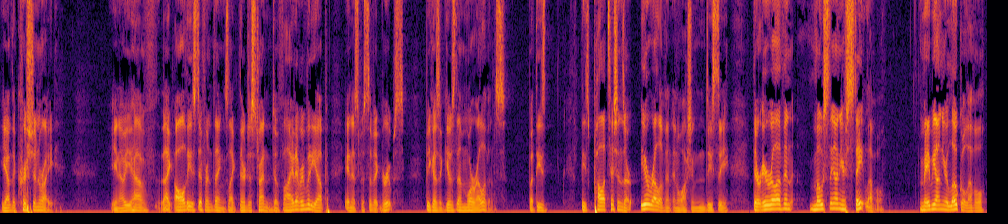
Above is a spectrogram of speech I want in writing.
You have the Christian right. You know, you have like all these different things. Like they're just trying to divide everybody up into specific groups because it gives them more relevance. But these these politicians are irrelevant in Washington D.C. They're irrelevant mostly on your state level. Maybe on your local level,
